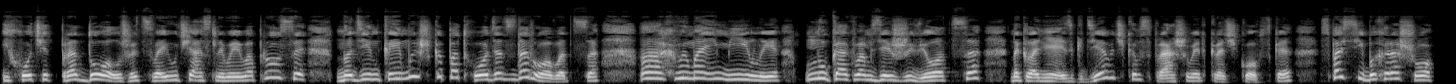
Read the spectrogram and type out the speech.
и хочет продолжить свои участливые вопросы, но Динка и Мышка подходят здороваться. «Ах, вы мои милые! Ну, как вам здесь живется?» Наклоняясь к девочкам, спрашивает Крачковская. «Спасибо, хорошо»,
